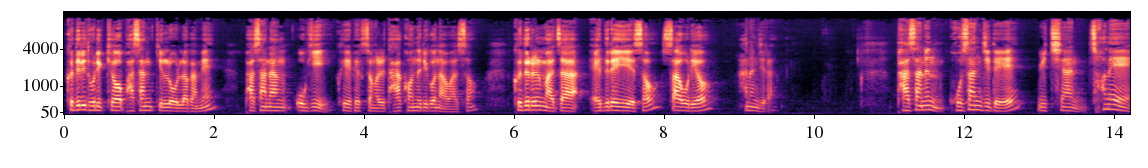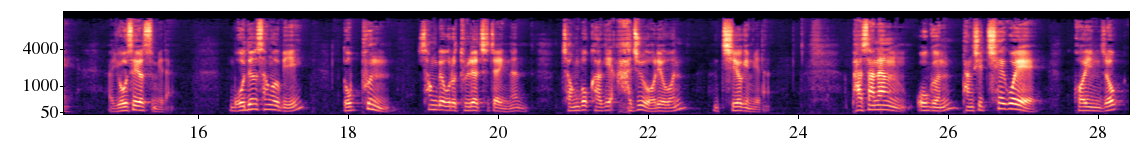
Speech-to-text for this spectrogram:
그들이 돌이켜 바산길로 올라가매 바산왕 옥이 그의 백성을 다 거느리고 나와서 그들을 맞아 에드레이에서 싸우려 하는지라. 바산은 고산지대에 위치한 천혜의 요새였습니다. 모든 성읍이 높은 성벽으로 둘러쳐져 있는 정복하기 아주 어려운 지역입니다. 바사낭 옥은 당시 최고의 거인족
